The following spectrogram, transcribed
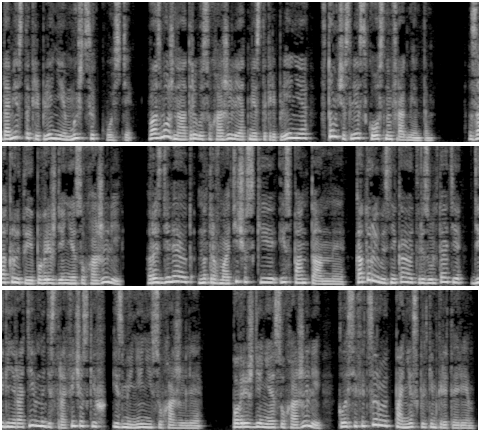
до места крепления мышцы к кости. Возможно, отрывы сухожилий от места крепления, в том числе с костным фрагментом. Закрытые повреждения сухожилий разделяют на травматические и спонтанные, которые возникают в результате дегенеративно-дистрофических изменений сухожилия. Повреждения сухожилий классифицируют по нескольким критериям.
